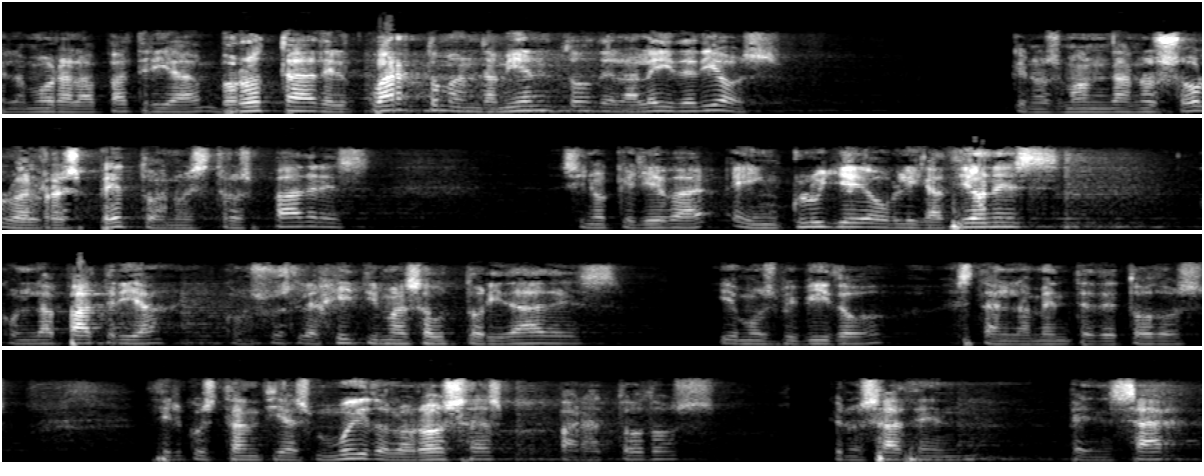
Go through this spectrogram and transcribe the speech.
el amor a la patria brota del cuarto mandamiento de la ley de Dios, que nos manda no solo el respeto a nuestros padres, sino que lleva e incluye obligaciones con la patria, con sus legítimas autoridades. Y hemos vivido, está en la mente de todos, circunstancias muy dolorosas para todos que nos hacen pensar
